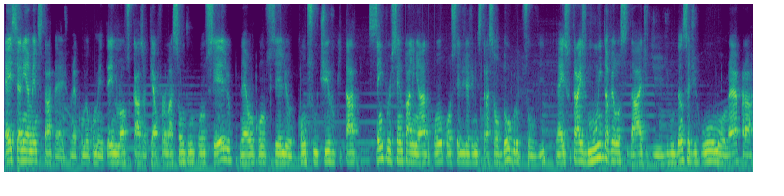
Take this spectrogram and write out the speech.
é esse alinhamento estratégico, né? Como eu comentei, no nosso caso aqui, é a formação de um conselho, né? Um conselho consultivo que está 100% alinhado com o conselho de administração do Grupo Solvi. Né? Isso traz muita velocidade de, de mudança de rumo, né? Para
